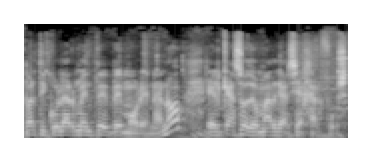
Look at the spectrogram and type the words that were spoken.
particularmente de Morena, ¿no? El caso de Omar García Harfush.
